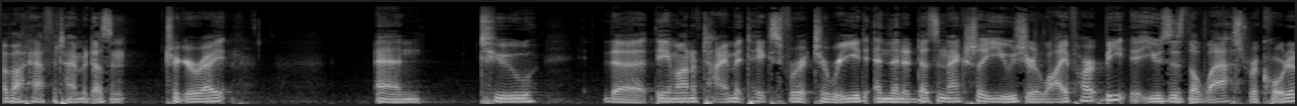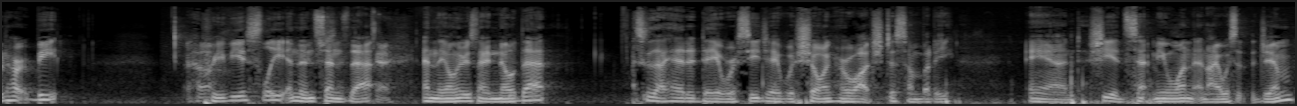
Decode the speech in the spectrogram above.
about half the time it doesn't trigger right, and two, the the amount of time it takes for it to read, and then it doesn't actually use your live heartbeat. It uses the last recorded heartbeat uh-huh. previously, and then sends that. Okay. And the only reason I know that is because I had a day where CJ was showing her watch to somebody, and she had sent me one, and I was at the gym,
